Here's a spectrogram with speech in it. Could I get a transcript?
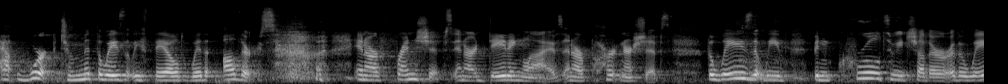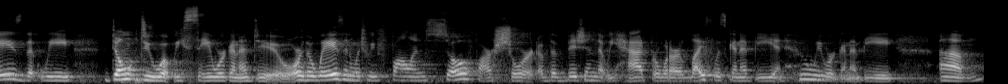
at work, to admit the ways that we failed with others, in our friendships, in our dating lives, in our partnerships, the ways that we've been cruel to each other, or the ways that we don't do what we say we're going to do, or the ways in which we've fallen so far short of the vision that we had for what our life was going to be and who we were going to be. Um,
